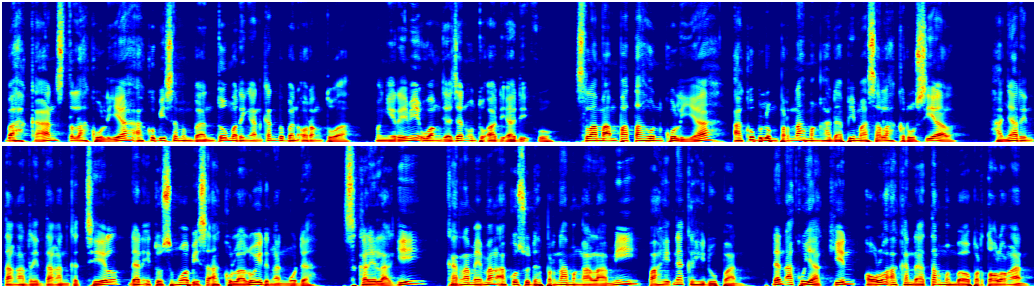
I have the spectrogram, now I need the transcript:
Bahkan setelah kuliah, aku bisa membantu meringankan beban orang tua, mengirimi uang jajan untuk adik-adikku. Selama empat tahun kuliah, aku belum pernah menghadapi masalah krusial. Hanya rintangan-rintangan kecil, dan itu semua bisa aku lalui dengan mudah. Sekali lagi, karena memang aku sudah pernah mengalami pahitnya kehidupan. Dan aku yakin Allah akan datang membawa pertolongan.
